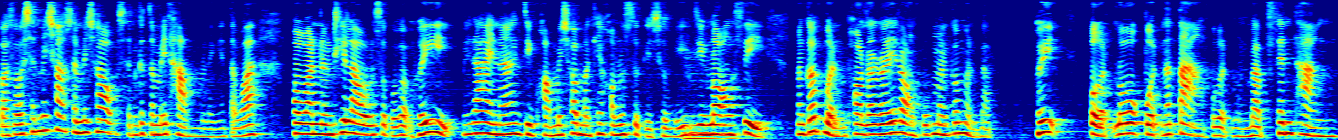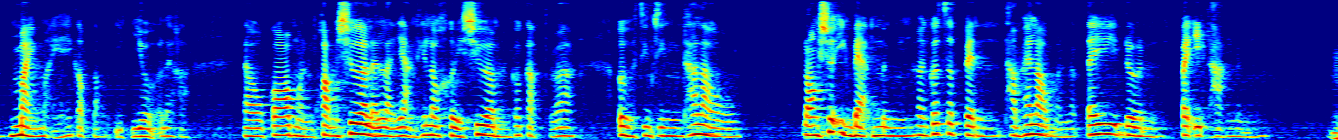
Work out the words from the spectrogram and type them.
กัสว่าฉันไม่ชอบฉันไม่ชอบ ฉันก็จะไม่ทำอะไรเงี้ยแต่ว่าพอวันหนึ่งที่เรารู้สึกว่าแบบเฮ้ยไม่ได้นะ จริงๆความไม่ชอบมันแค่ความรู้สึกเฉยๆจริงๆลองสิมันก็เหมือนพอเราได้ลองปุ๊บมันก็เหมือนแบบเฮ้ยเปิดโลกเปิดหน้าต่าง เปิดเหมือนแบบเส้นทางใหม่ ๆ ให้กับเราอีกเยอะเลยค่ะแล้วก็เหมือนความเชื่อหลาย ๆ อย่างที่เราเคยเชื่อมันก็กลับไปว่าอจริง ๆ ถ้าเราลองเชื่ออีกแบบหนึ่งมันก็จะเป็นทำให้เราเหมือนแบบได้เดินไปอีกทางหนึ่งอื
